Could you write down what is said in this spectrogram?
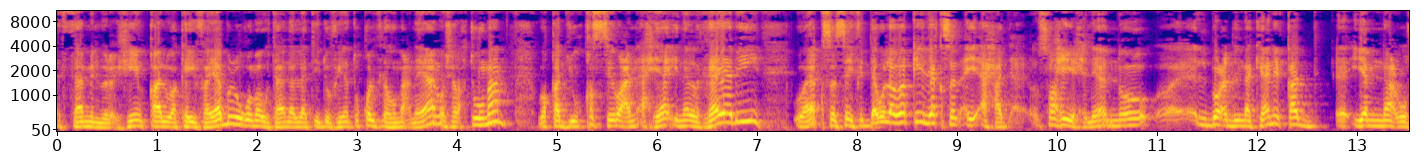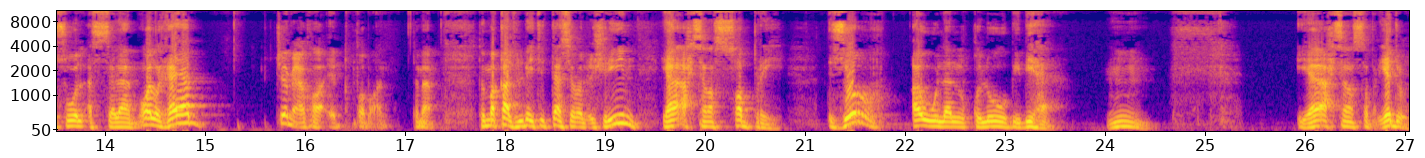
الثامن والعشرين قال وكيف يبلغ موتانا التي دفنت؟ قلت له معنيان وشرحتهما. وقد يقصر عن أحيائنا الغيب ويقصد سيف الدولة. وقيل يقصد أي أحد. صحيح لأنه البعد المكاني قد يمنع وصول السلام. والغيب جمع غائب طبعا. تمام. ثم قال في البيت التاسع والعشرين يا أحسن الصبر زر أولى القلوب بها. مم. يا أحسن الصبر يدعو.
